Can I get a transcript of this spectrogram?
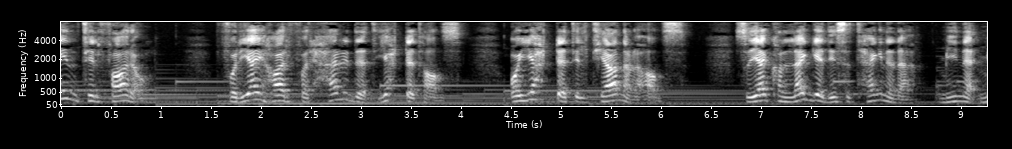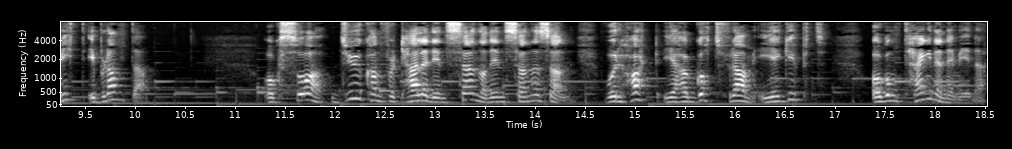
inn til farao, for jeg har forherdet hjertet hans og hjertet til tjenerne hans, så jeg kan legge disse tegnene mine midt iblant dem. Og så du kan fortelle din sønn og din sønnesønn hvor hardt jeg har gått fram i Egypt, og om tegnene mine,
